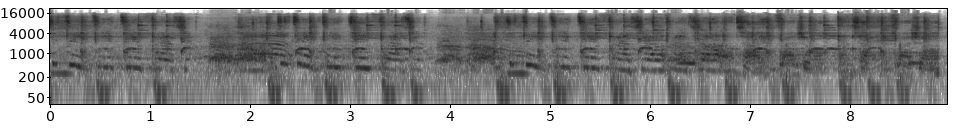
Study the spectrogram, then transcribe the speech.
anti-fragile, anti-fragile, anti-fragile,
